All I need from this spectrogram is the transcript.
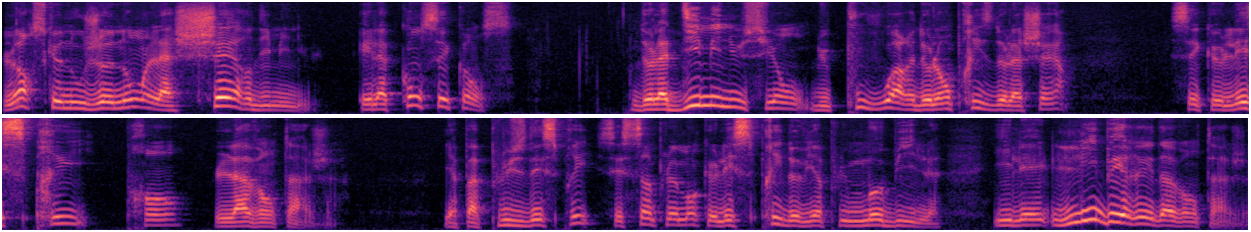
Lorsque nous jeûnons, la chair diminue. Et la conséquence de la diminution du pouvoir et de l'emprise de la chair, c'est que l'esprit prend l'avantage. Il n'y a pas plus d'esprit, c'est simplement que l'esprit devient plus mobile. Il est libéré davantage.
